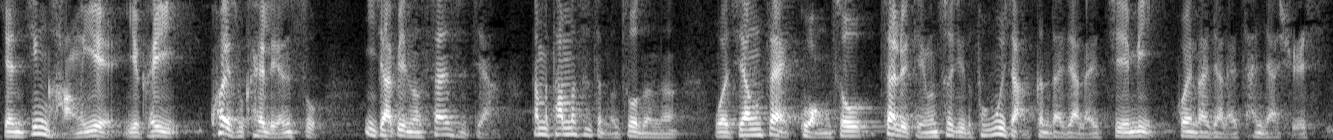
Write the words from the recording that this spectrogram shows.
眼镜行业也可以快速开连锁，一家变成三十家。那么他们是怎么做的呢？我将在广州战略顶层设计的峰会上跟大家来揭秘，欢迎大家来参加学习。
